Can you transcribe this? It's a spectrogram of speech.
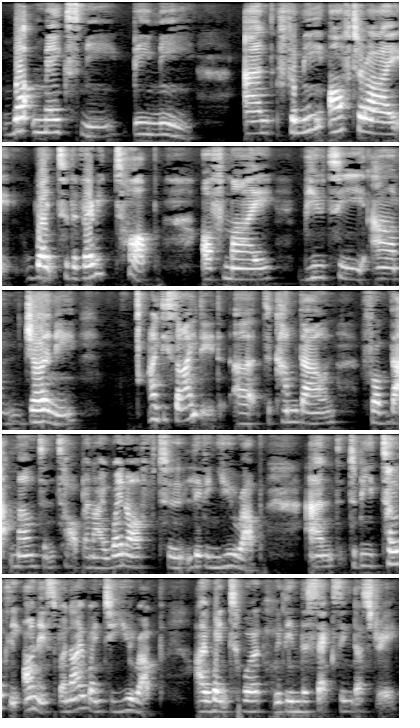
what makes me be me. And for me, after I went to the very top of my beauty um, journey, I decided uh, to come down from that mountaintop and I went off to live in Europe. And to be totally honest, when I went to Europe, I went to work within the sex industry.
